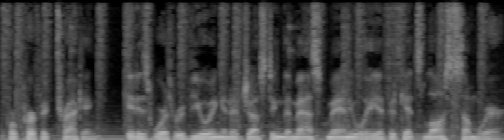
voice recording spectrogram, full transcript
For perfect tracking, it is worth reviewing and adjusting the mask manually if it gets lost somewhere.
